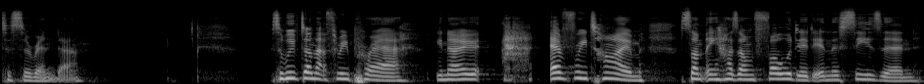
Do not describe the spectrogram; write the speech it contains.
to surrender. So we've done that through prayer. You know, every time something has unfolded in this season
